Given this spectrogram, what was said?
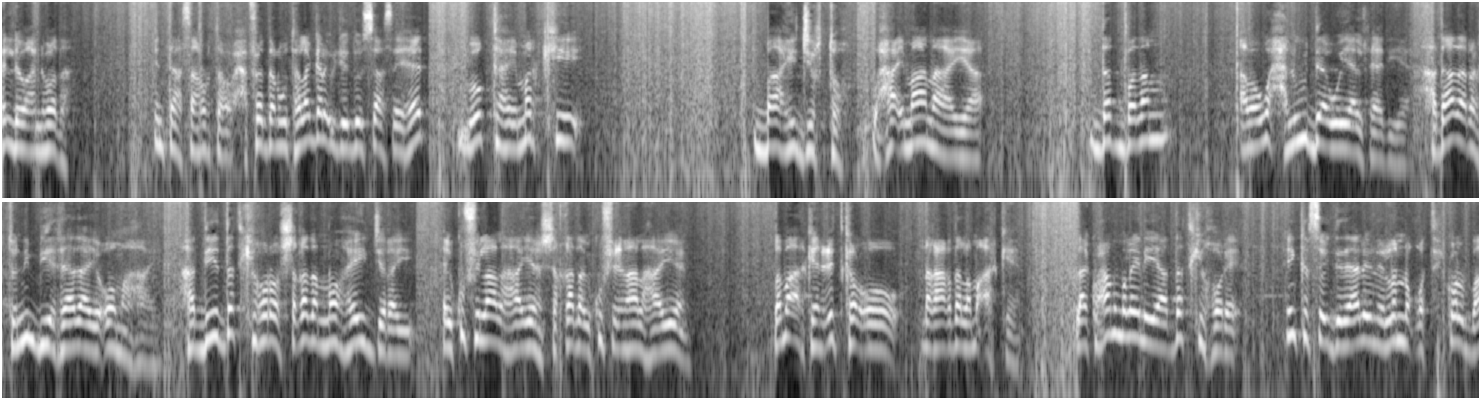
xildhibaannimada intaasaan horta xafladdan ugu talagalay ujeeddadu sidaasay ahayd. Ma og tahay markii baahi jirto waxaa imaanaya dad badan ama wax lagu daaweeyaa la raadiyaa haddaad aragto nin biyo raadaayo oo mahaayo haddii dadkii horeoo shaqada noo hay jiray ay ku filaa lahaayeen shaqada ay ku ficnaa lahaayeen lama arkeen cid kale oo dhaqaaqda lama arkeen. Laakiin waxaan u malaynayaa dadkii hore inkastoo dadaalo inay la noqotay kolba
